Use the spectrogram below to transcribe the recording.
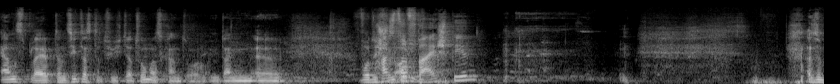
ernst bleibt, dann sieht das natürlich der Thomas Kantor. Und dann äh, wurde ich Hast schon du ein. Beispiel? Also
